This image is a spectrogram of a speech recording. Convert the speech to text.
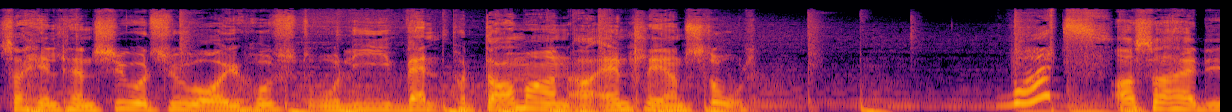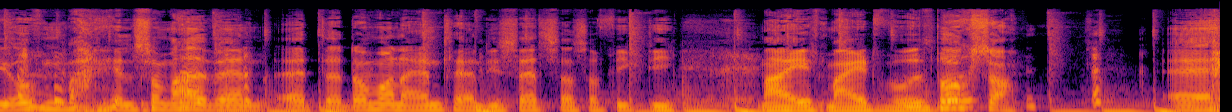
så hældte han 27-årige hustru lige vand på dommeren og anklagerens stol. What? Og så havde de åbenbart hældt så meget vand, at da dommerne og anklageren de satte sig, så fik de meget, meget våde bukser. uh,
